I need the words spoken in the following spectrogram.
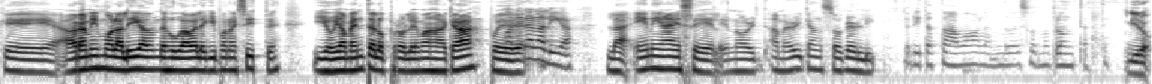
que ahora mismo la liga donde jugaba el equipo no existe, y obviamente los problemas acá, pues ¿Cuál era la liga? la NASL, North American Soccer League. Ahorita estábamos hablando de eso, me preguntaste. Y los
